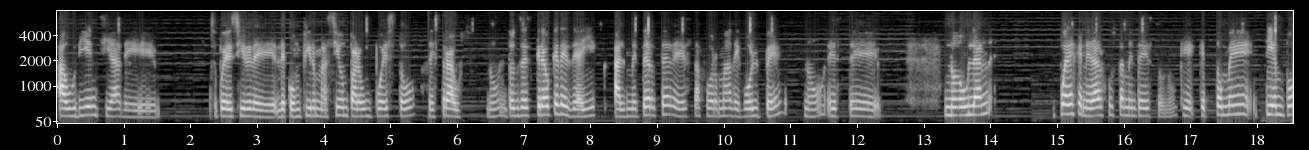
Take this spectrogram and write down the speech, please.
audiencia de, se puede decir, de, confirmación para un puesto de Strauss, ¿no? Entonces creo que desde ahí, al meterte de esta forma de golpe, ¿no? Este Nolan puede generar justamente esto, ¿no? Que, tome tiempo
